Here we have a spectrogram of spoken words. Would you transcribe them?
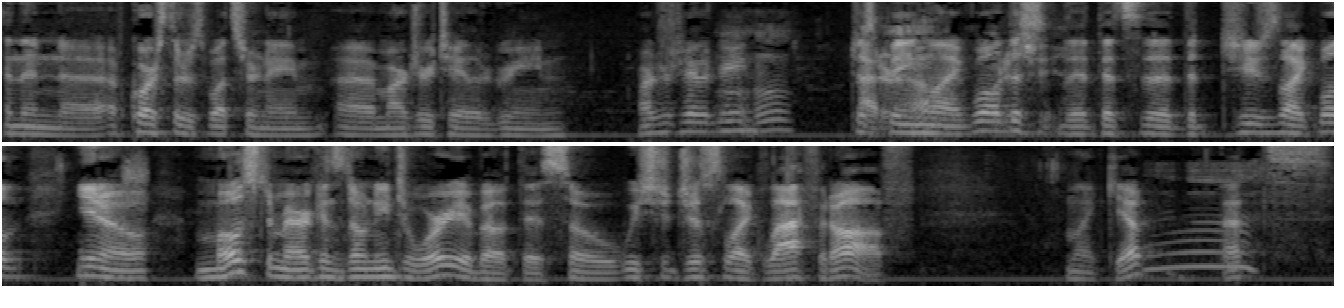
And then, uh, of course, there's what's her name, uh, Marjorie Taylor Greene. Marjorie Taylor Greene. Mm-hmm. Just being know. like, well, this that, that's the, the she's like, well, you know, most Americans don't need to worry about this, so we should just like laugh it off. I'm like, yep, ah. that's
